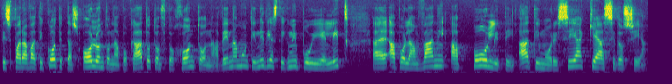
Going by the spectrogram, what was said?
της παραβατικότητας όλων των από κάτω, των φτωχών, των αδύναμων, την ίδια στιγμή που η ελίτ ε, απολαμβάνει απόλυτη ατιμορρησία και ασυδοσία.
